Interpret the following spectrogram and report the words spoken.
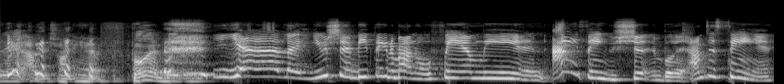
of that. Been trying to have fun, baby. Yeah, like you should be thinking about no family, and I ain't saying you shouldn't, but I'm just saying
